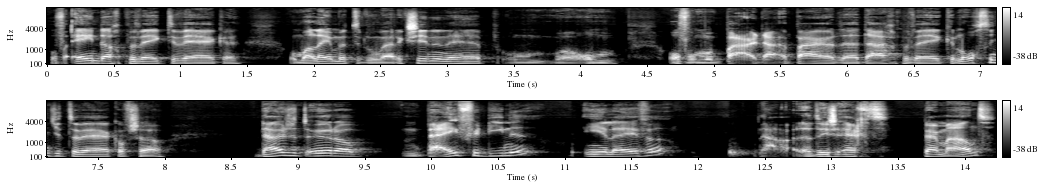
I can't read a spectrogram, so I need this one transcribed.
of één dag per week te werken, om alleen maar te doen waar ik zin in heb, om, om, of om een paar, da- een paar eh, dagen per week een ochtendje te werken of zo. 1000 euro bijverdienen in je leven, nou, dat is echt per maand,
